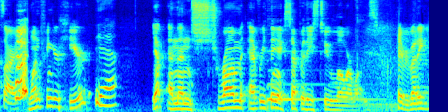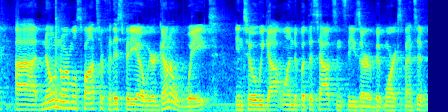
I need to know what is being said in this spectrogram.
Sorry. One finger here. Yeah. Yep, and then strum everything except for these two lower ones. Hey everybody, uh, no normal sponsor for this video. We are gonna wait until we got one to put this out since these are a bit more expensive,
